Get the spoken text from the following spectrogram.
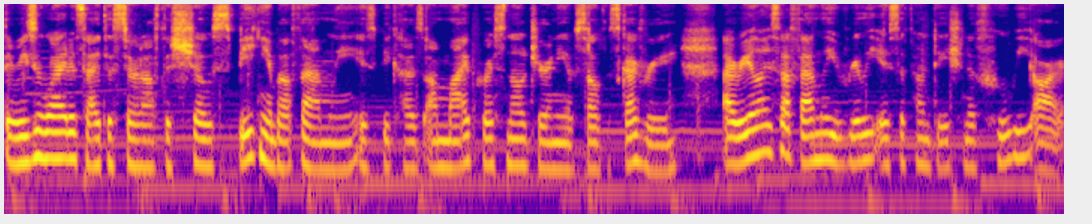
The reason why I decided to start off the show speaking about family is because on my personal journey of self discovery, I realized that family really is the foundation of who we are.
